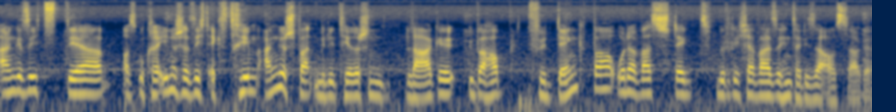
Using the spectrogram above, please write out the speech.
angesichts der aus ukrainischer Sicht extrem angespannten militärischen Lage überhaupt für denkbar oder was steckt möglicherweise hinter dieser Aussage?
